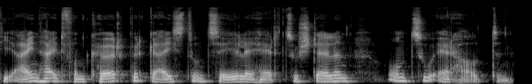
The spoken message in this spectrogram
die Einheit von Körper, Geist und Seele herzustellen und zu erhalten.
